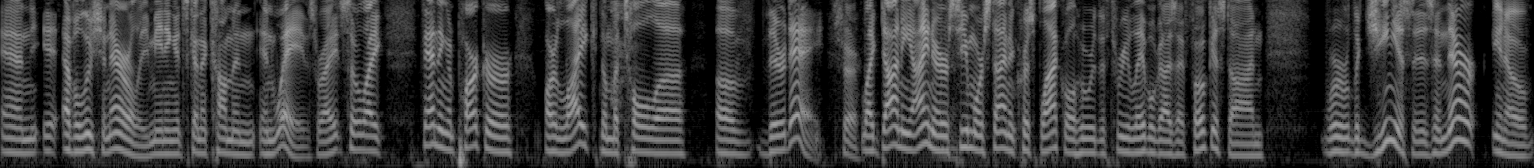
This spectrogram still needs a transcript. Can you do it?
and it, evolutionarily, meaning it's going to come in, in waves, right? So, like, Fanning and Parker are like the Mottola of their day. Sure. Like Donnie Ienner, Seymour Stein, and Chris Blackwell, who were the three label guys I focused on, were the geniuses in their, you know,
